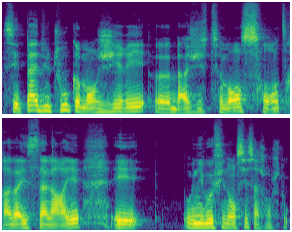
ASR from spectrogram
c'est pas du tout comment gérer euh, bah, justement son travail salarié. Et au niveau financier, ça change tout.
